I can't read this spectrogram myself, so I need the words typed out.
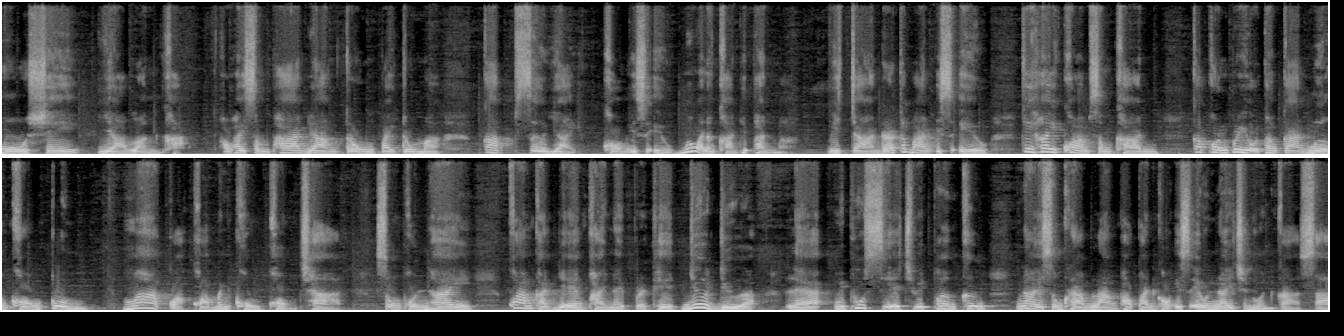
โมเชยาลอนค่ะ เขาให้สัมภาษณ์อย่างตรงไปตรงมากับสื่อใหญ่ของอิสราเอลเมื่อวันอังคารที่ผ่านมา วิจารณ์รัฐบาลอิสราเอลที่ให้ความสำคัญกับผลประโยชน์ทางการเมืองของกลุ่มมากกว่าความมั่นคงของชาติ ส่งผลให้ความขัดแย้งภายในประเทศยืดเยื้อ และมีผู้เสียชีวิตเพิ่มขึ้น ในสงครามล้างเผ่าพันธุ์ของอิสราเอลในฉนวนกาซา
